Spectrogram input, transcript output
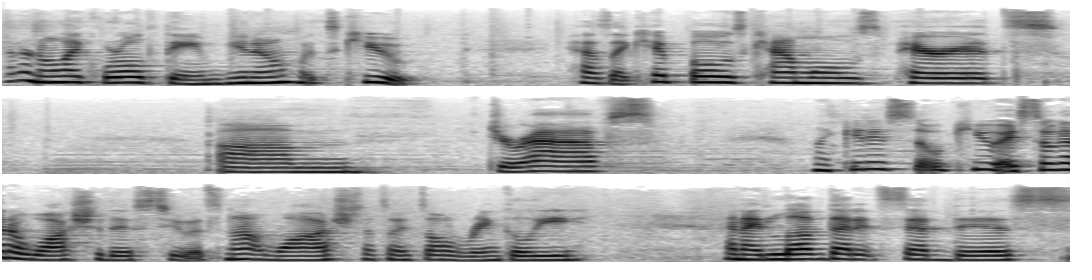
I don't know, like world theme, you know? It's cute. It has like hippos, camels, parrots, um, giraffes. Like it is so cute. I still gotta wash this too. It's not washed, that's why it's all wrinkly. And I love that it said this.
